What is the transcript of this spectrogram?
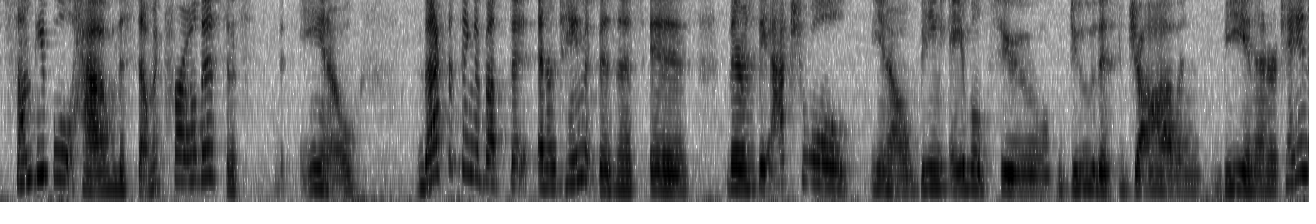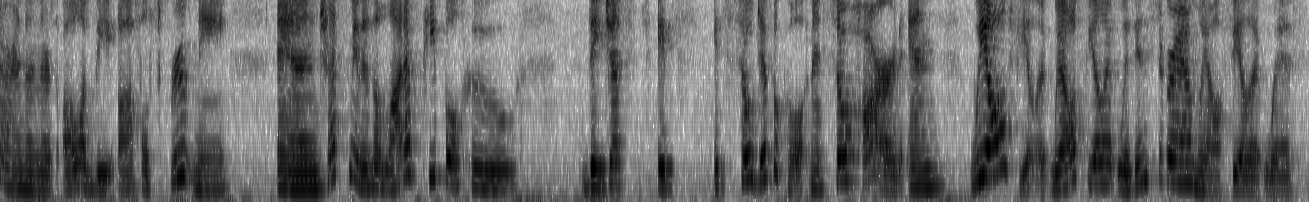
some people have the stomach for all this and you know that's the thing about the entertainment business is there's the actual you know being able to do this job and be an entertainer and then there's all of the awful scrutiny and trust me there's a lot of people who they just it's it's so difficult and it's so hard. And we all feel it. We all feel it with instagram. We all feel it with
